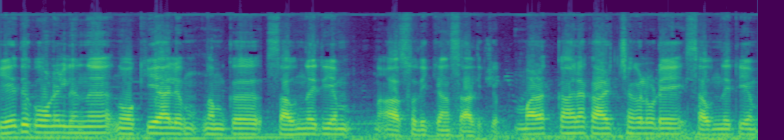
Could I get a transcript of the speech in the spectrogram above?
ഏത് കോണിൽ നിന്ന് നോക്കിയാലും നമുക്ക് സൗന്ദര്യം ആസ്വദിക്കാൻ സാധിക്കും. മഴക്കാല കാഴ്ചകളുടെ സൗന്ദര്യം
